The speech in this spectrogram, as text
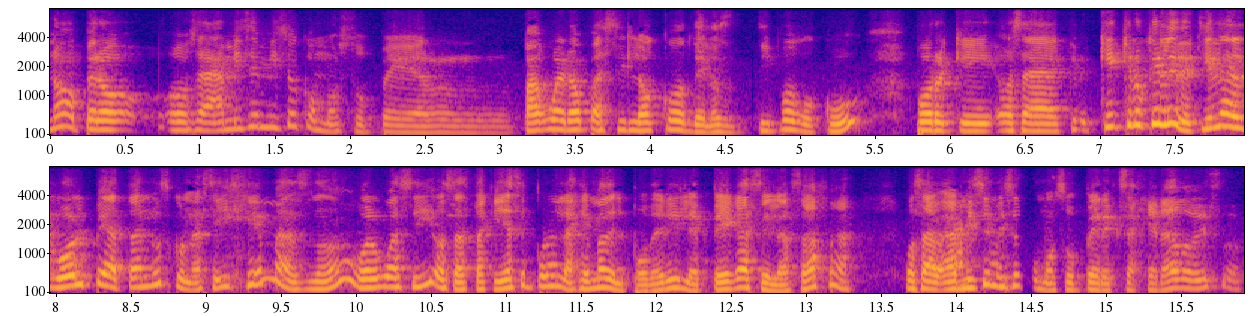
No, pero, o sea, a mí se me hizo como super power up así loco de los tipo Goku, porque, o sea, que creo que le detiene al golpe a Thanos con las seis gemas, ¿no? O algo así, o sea, hasta que ya se pone la gema del poder y le pega, se la zafa. O sea, a mí se me hizo como súper exagerado eso.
